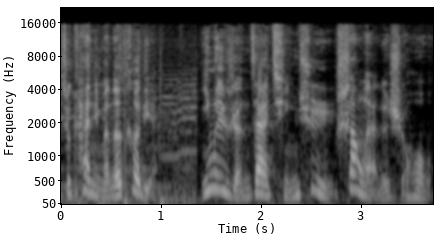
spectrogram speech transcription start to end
就看你们的特点。因为人在情绪上来的时候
